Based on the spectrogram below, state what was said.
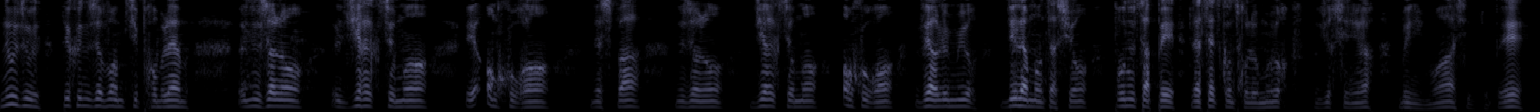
Nous, dès que nous avons un petit problème, nous allons directement et en courant, n'est-ce pas? Nous allons directement en courant vers le mur des lamentations pour nous taper la tête contre le mur, pour dire Seigneur, bénis-moi, s'il te plaît.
